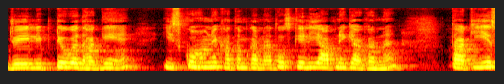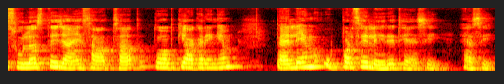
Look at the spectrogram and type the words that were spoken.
जो ये लिपटे हुए धागे हैं, इसको हमने ख़त्म करना है तो उसके लिए आपने क्या करना है? ताकि ये सुलझते जाएँ साथ साथ तो अब क्या करेंगे हम? पहले हम ऊपर से ले रहे थे ऐसे ऐसे।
